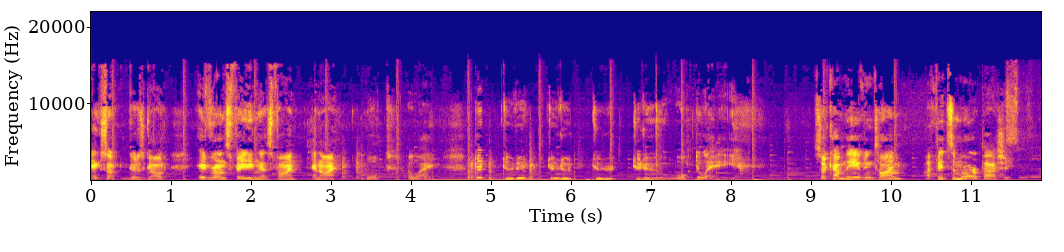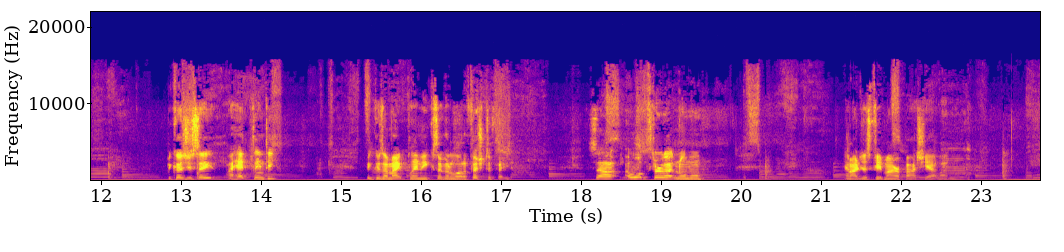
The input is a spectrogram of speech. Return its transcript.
Excellent, good as gold. Everyone's feeding, that's fine, and I walked away. Walked away. So come the evening time, I fed some more Repashy. Because you see, I had plenty. Because I make plenty because I've got a lot of fish to feed. So I walked through like normal. And I just fed my Repashy out like normal.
